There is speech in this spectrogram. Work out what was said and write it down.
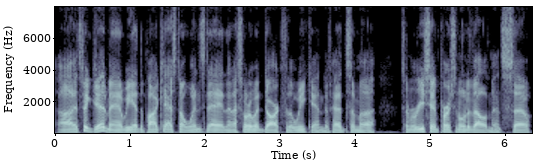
Uh, it's been good, man. We had the podcast on Wednesday, and then I sort of went dark for the weekend. I've had some uh, some recent personal developments, so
